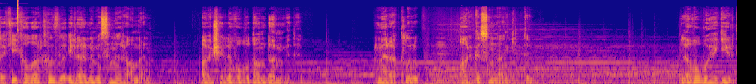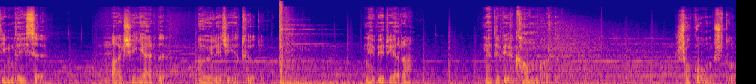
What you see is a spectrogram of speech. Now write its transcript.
Dakikalar hızla ilerlemesine rağmen Ayşe lavabodan dönmedi. Meraklanıp arkasından gittim. Lavaboya girdiğimde ise Ayşe yerde öylece yatıyordu. Ne bir yara ne de bir kan vardı. Şok olmuştum.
